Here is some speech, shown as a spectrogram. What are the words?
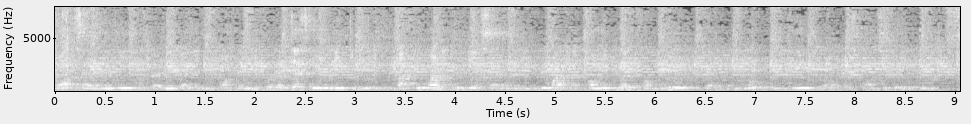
award ceremony is very, very important. We could have just given it to you, but we want it to be a ceremony. We want a commitment from you that you will fulfill your responsibility.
